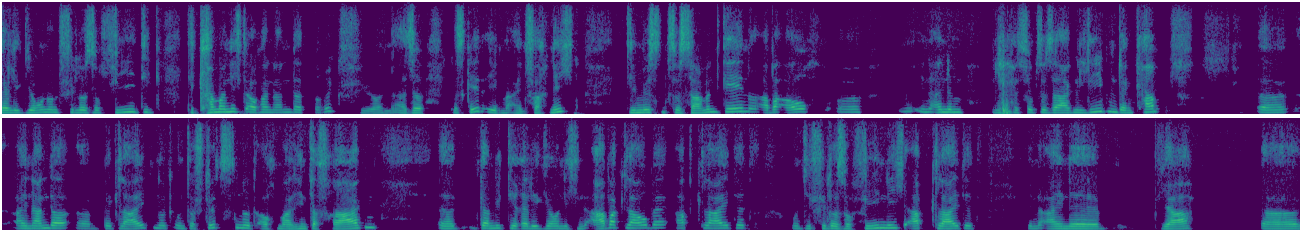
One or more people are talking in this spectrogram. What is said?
Religion und Philosophie, die, die kann man nicht aufeinander zurückführen. Also das geht eben einfach nicht. Die müssen zusammengehen, aber auch äh, in einem sozusagen liebenden Kampf äh, einander äh, begleiten und unterstützen und auch mal hinterfragen. Äh, damit die Religion nicht in Aberglaube abgleitet und die Philosophie nicht abgleitet in eine, ja, äh,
